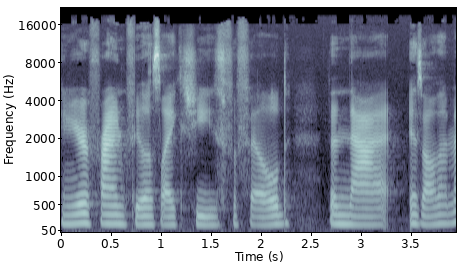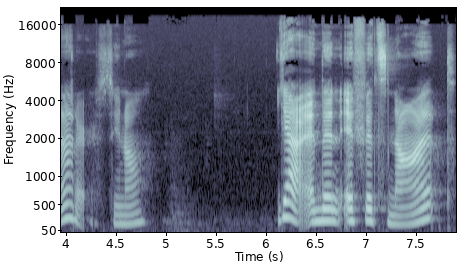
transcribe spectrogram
and your friend feels like she's fulfilled, then that is all that matters, you know? Yeah. And then if it's not,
